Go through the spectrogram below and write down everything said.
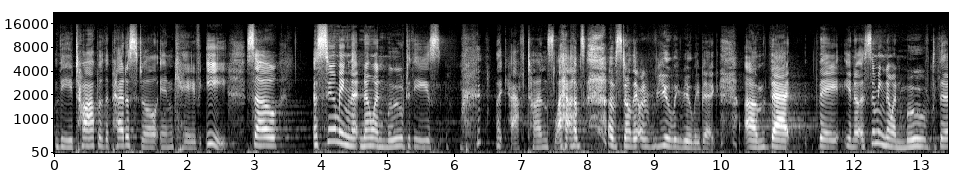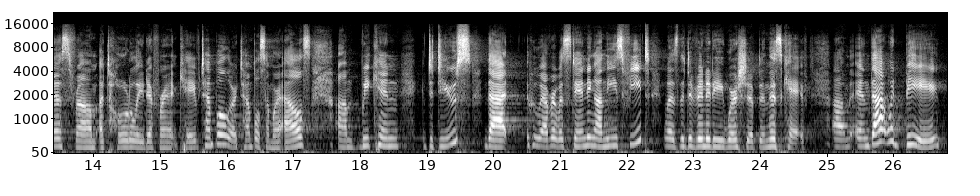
the top of the pedestal in Cave E. So assuming that no one moved these like half ton slabs of stone, they were really, really big, um, that they, you know, assuming no one moved this from a totally different cave temple or temple somewhere else, um, we can deduce that whoever was standing on these feet was the divinity worshipped in this cave. Um, and that would be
